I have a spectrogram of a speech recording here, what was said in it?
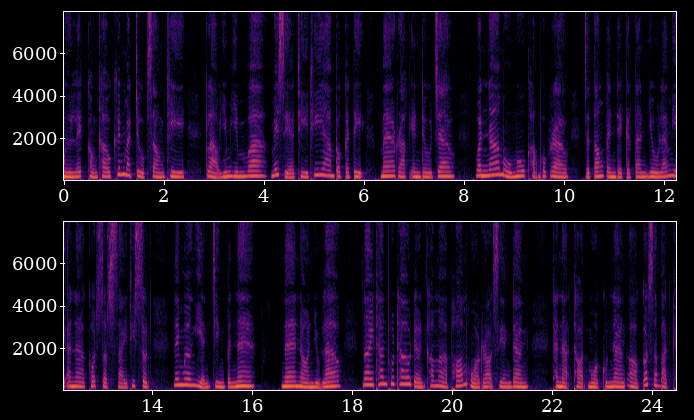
มือเล็กของเขาขึ้นมาจูบสองที กล่าวยิ้มยิ้มว่าไม่เสียทีที่ยามปกติ แม่รักเอ็นดูเจ้า วันหน้าหมู่มูของพวกเราจะต้องเป็นเด็กกตัญญูและมีอนาคตสดใสที่สุด ในเมืองเหยียนจริงเป็นแน่ แน่นอนอยู่แล้วนายท่านผู้เฒ่าเดินเข้ามาพร้อมหัวเราะเสียงดัง ขณะถอดหมวกคุณนางออกก็สะบัดแข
